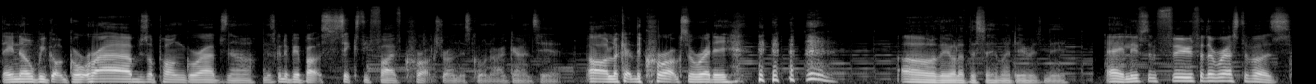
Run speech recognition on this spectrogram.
They know we got grabs upon grabs now. There's going to be about 65 crocs around this corner, I guarantee it. Oh, look at the crocs already. oh, they all have the same idea as me. Hey, leave some food for the rest of us.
